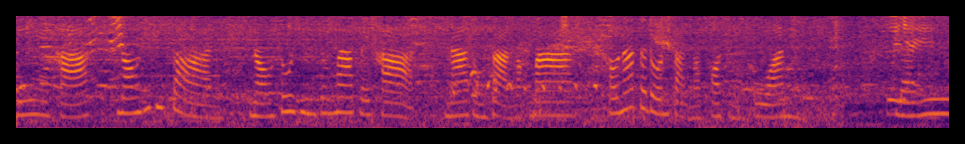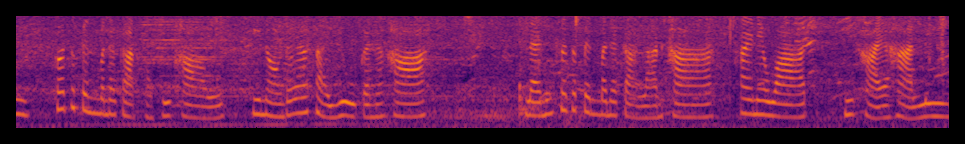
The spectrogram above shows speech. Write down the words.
นี่ไงคะ น้องที่พิการ น้องสู้ชีวิตมากๆเลยค่ะ น่าสงสารมากๆ เขาน่าจะโดนกัดมาพอสมควร และนี่ก็จะเป็นบรรยากาศของภูเขาที่น้องได้อาศัยอยู่กันนะคะ และนี่ก็จะเป็นบรรยากาศร้านค้าภายในวัดที่ขายอาหารลิง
